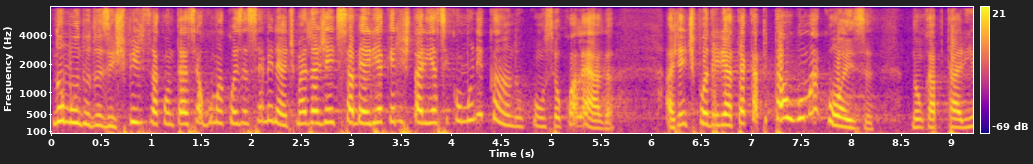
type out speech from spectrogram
No mundo dos espíritos acontece alguma coisa semelhante, mas a gente saberia que ele estaria se comunicando com o seu colega. A gente poderia até captar alguma coisa, não captaria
